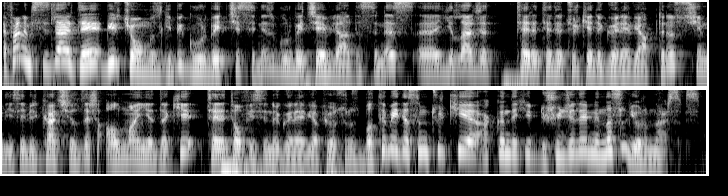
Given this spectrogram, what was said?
Efendim sizler de birçoğumuz gibi gurbetçisiniz, gurbetçi evladısınız. Ee, yıllarca TRT'de Türkiye'de görev yaptınız. Şimdi ise birkaç yıldır Almanya'daki TRT ofisinde görev yapıyorsunuz. Batı medyasının Türkiye hakkındaki düşüncelerini nasıl yorumlarsınız?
